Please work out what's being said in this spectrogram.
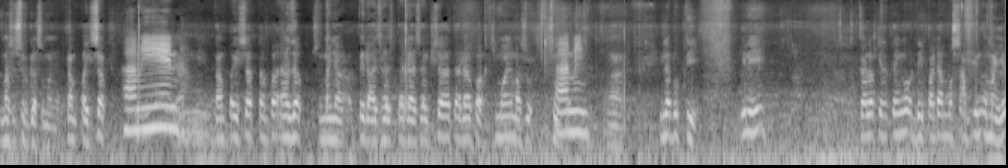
masuk surga semuanya tanpa hisap Amin. tanpa hisap tanpa azab semuanya tidak ada tak ada siksa tak ada apa semuanya masuk surga Amin. Ha, inilah bukti. Ini kalau kita tengok daripada Mus'ab bin Umair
